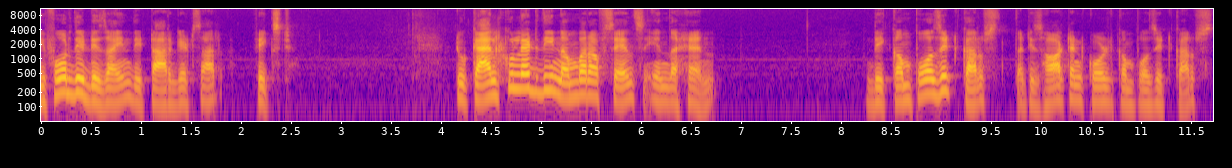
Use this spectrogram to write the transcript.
before the design the targets are fixed. To calculate the number of shells in the hen, the composite curves that is hot and cold composite curves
